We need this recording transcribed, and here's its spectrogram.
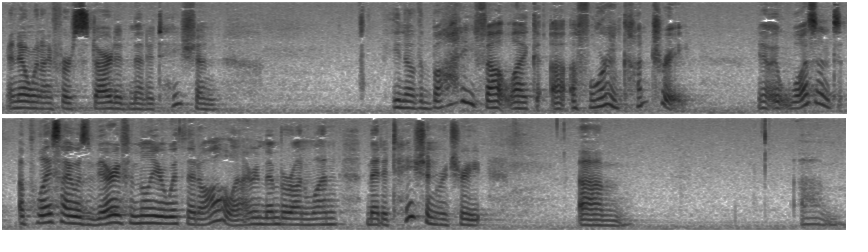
I know when I first started meditation, you know, the body felt like a, a foreign country. You know, it wasn't a place I was very familiar with at all. And I remember on one meditation retreat, um, um,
